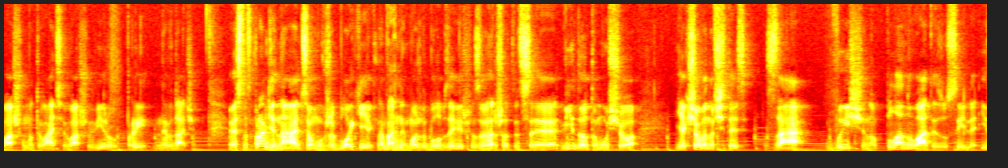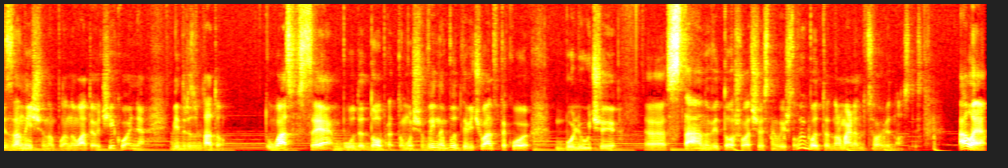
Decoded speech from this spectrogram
вашу мотивацію, вашу віру при невдачі. І ось насправді на цьому вже блокі, як на мене, можна було б завершити це відео, тому що якщо ви навчитесь завищено планувати зусилля і занищено планувати очікування від результату, у вас все буде добре, тому що ви не будете відчувати такої болючої е, стану від того, що у вас щось не вийшло. Ви будете нормально до цього відноситись. Але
